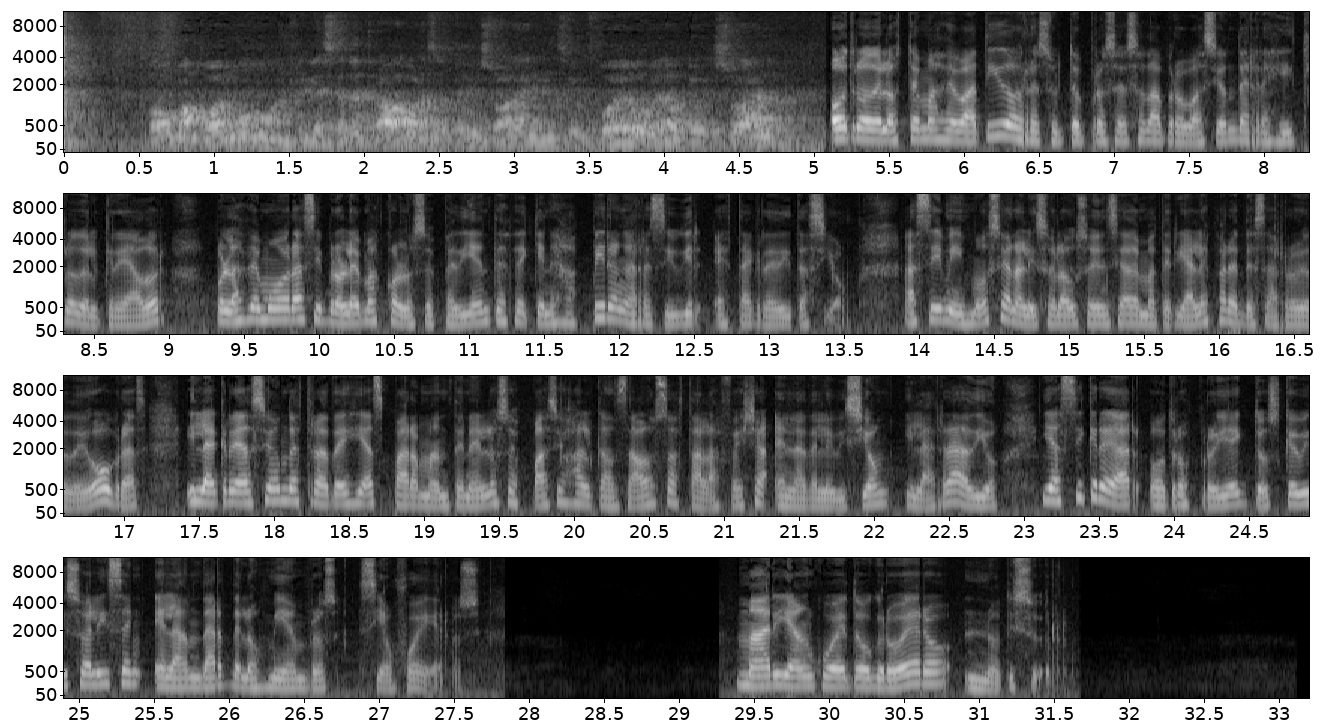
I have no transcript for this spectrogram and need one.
cómo más podemos enriquecer el trabajo de las artes visuales en Cienfuegos, el audiovisual. Otro de los temas debatidos resultó el proceso de aprobación del registro del creador por las demoras y problemas con los expedientes de quienes aspiran a recibir esta acreditación. Asimismo, se analizó la ausencia de materiales para el desarrollo de obras y la creación de estrategias para mantener los espacios alcanzados hasta la fecha en la televisión y la radio y así crear otros proyectos que visualicen el andar de los miembros cienfuegueros. Marian Cueto Groero, Notisur.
